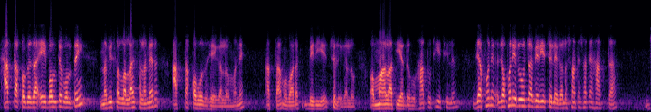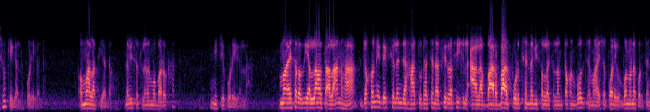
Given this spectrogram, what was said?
হাত্তা কবেজা, এই বলতে বলতেই নবী সাল্লাল্লাহু সাল্লামের আত্মা কবজ হয়ে গেল। মানে আত্মা মোবারক বেরিয়ে চলে গেল। ও মালাতিয়াদহু হাত উঠিয়েছিলেন। যখন যখনই রুহটা বেরিয়ে চলে গেল, সাথে সাথে হাতটা ঝুঁকে গেল, পড়ে গেল। ও মালাতিয়াদহু নবী সাল্লাল্লাহু আলাইহি সাল্লামের মোবারক হাত নিচে পড়ে গেল। মা এসা রাজি আল্লাহ আনহা যখনই দেখছিলেন যে হাত উঠাচ্ছেন আর ফির রফিকুল আলা বারবার পড়ছেন নবী সাল্লাহ সাল্লাম। তখন বলছেন মা এসা পরে বর্ণনা করছেন,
